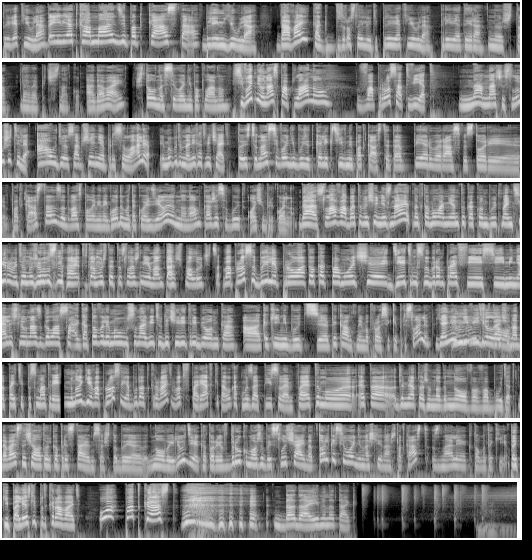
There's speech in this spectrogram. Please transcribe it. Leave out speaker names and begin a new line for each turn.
Привет, Юля.
Привет команде подкаста.
Блин, Юля, давай как взрослые люди. Привет, Юля.
Привет, Ира.
Ну что, давай по чесноку.
А давай. Что у нас сегодня по плану?
Сегодня у нас по плану вопрос-ответ. Нам наши слушатели аудиосообщения присылали, и мы будем на них отвечать.
То есть у нас сегодня будет коллективный подкаст. Это первый раз в истории подкаста. За два с половиной года мы такое делаем, но нам кажется, будет очень прикольно.
Да, Слава об этом еще не знает, но к тому моменту, как он будет монтировать, он уже узнает, потому что это сложнее монтаж получится. Вопросы были про то, как помочь э, детям с выбором профессии, менялись ли у нас голоса, готовы ли мы усыновить, удочерить ребенка.
А какие-нибудь э, пикантные вопросы вопросики прислали?
Я не, не видела
типа
еще,
того.
надо пойти посмотреть. Многие вопросы я буду открывать вот в порядке того, как мы записываем. Поэтому это для меня тоже много нового будет.
Давай сначала только представимся, чтобы новые люди, которые вдруг, может быть, случайно только сегодня нашли наш подкаст, знали, кто мы такие.
Такие полезли под кровать. О, подкаст!
Да-да, именно так.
